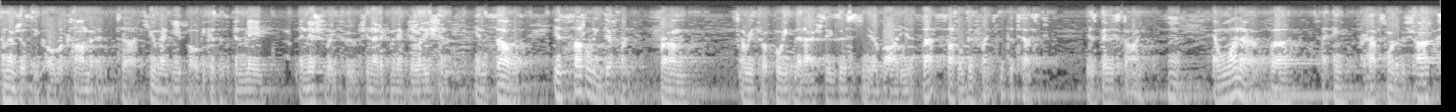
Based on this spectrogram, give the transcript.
sometimes you'll see called recombinant uh, human EPO because it's been made initially through genetic manipulation in cells, is subtly different from erythropoietin that actually exists in your body. It's that subtle difference that the test is based on. And one of, uh, I think, perhaps one of the shocks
